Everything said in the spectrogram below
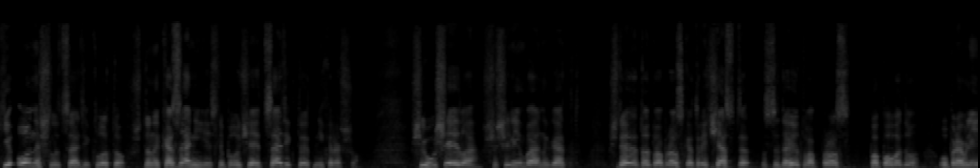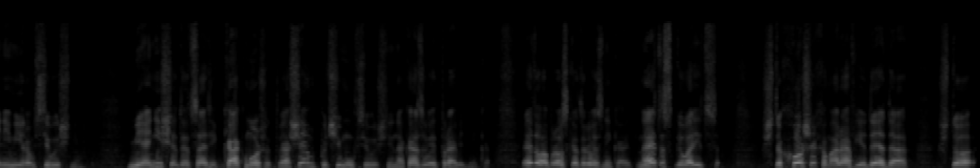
киона цадик, лотов, что наказание, если получает цадик, то это нехорошо. Шиу шейла, шашилимба ангат, что это тот вопрос, который часто задает вопрос по поводу управления миром Всевышним. Мианиш это цадик. Как может Рашем, почему Всевышний наказывает праведника? Это вопрос, который возникает. На это говорится, что Хоша Хамарав Юдея Дат, что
